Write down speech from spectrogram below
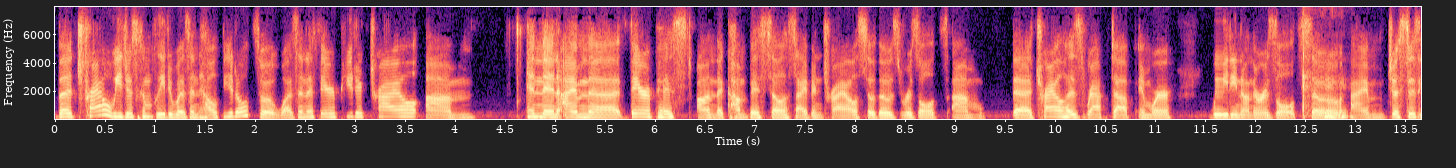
the trial we just completed was in healthy adults, so it wasn't a therapeutic trial. Um, and then I'm the therapist on the Compass psilocybin trial. So those results, um, the trial has wrapped up and we're waiting on the results. So I'm just as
